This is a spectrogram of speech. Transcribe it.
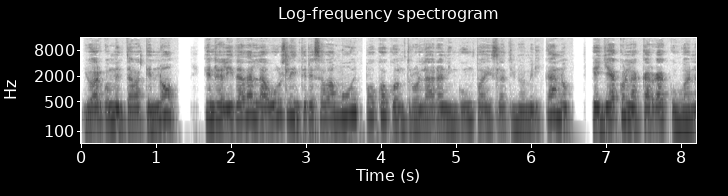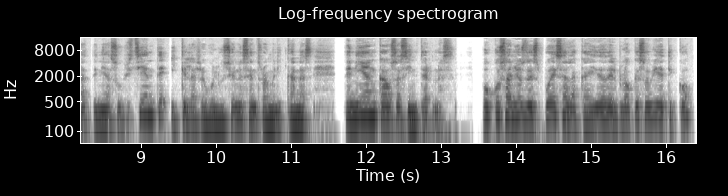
Yo argumentaba que no, que en realidad a la URSS le interesaba muy poco controlar a ningún país latinoamericano, que ya con la carga cubana tenía suficiente y que las revoluciones centroamericanas tenían causas internas. Pocos años después, a la caída del bloque soviético,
